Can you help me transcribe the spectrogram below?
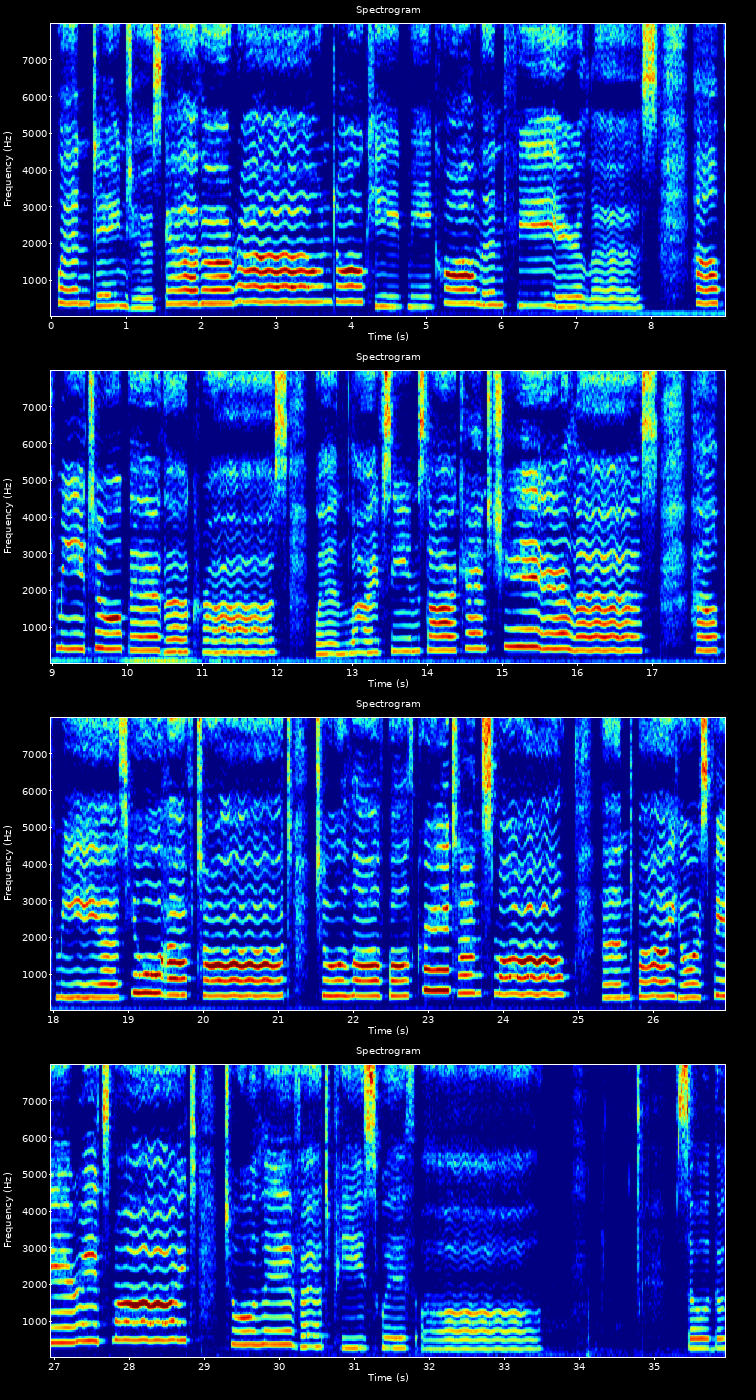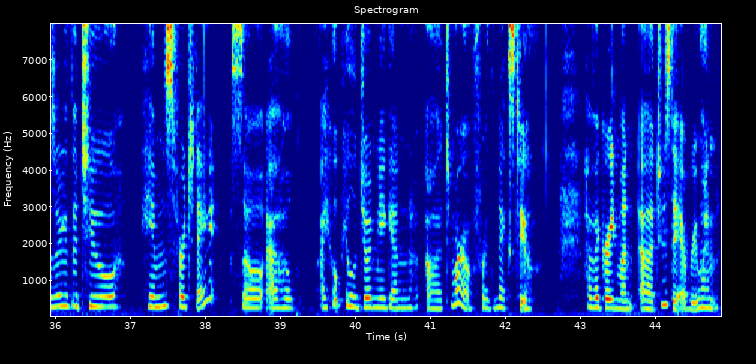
When dangers gather round, to bear the cross when life seems dark and cheerless. Help me as you have taught to love both great and small, and by your Spirit's might to live at peace with all. So those are the two hymns for today. So I hope I hope you'll join me again uh, tomorrow for the next two. Have a great mon- uh, Tuesday, everyone.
